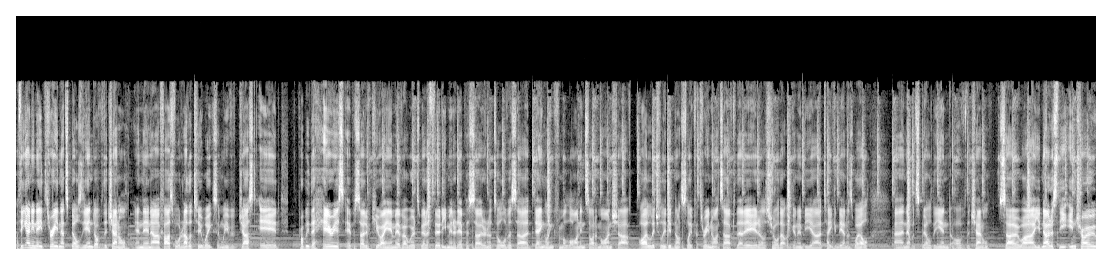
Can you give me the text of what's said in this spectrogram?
I think I only need three, and that spells the end of the channel. And then uh, fast forward another two weeks, and we've just aired probably the hairiest episode of QAM ever, where it's about a 30 minute episode and it's all of us uh, dangling from a line inside a mine shaft. I literally did not sleep for three nights after that aired. I was sure that was going to be uh, taken down as well. And that would spell the end of the channel. So uh, you notice the intro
